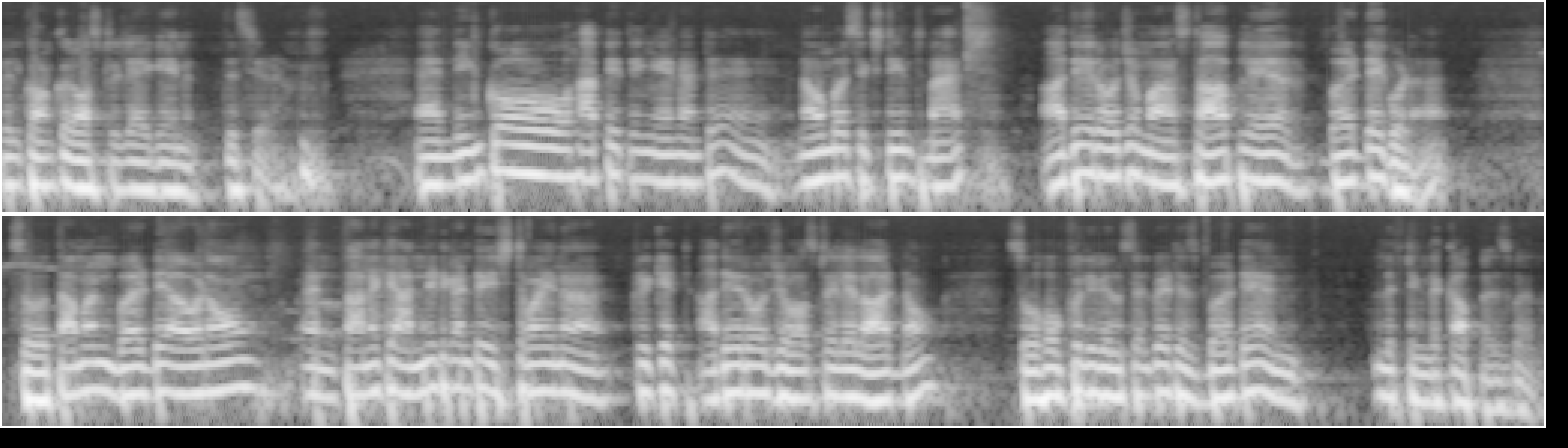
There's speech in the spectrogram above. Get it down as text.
will conquer Australia again this year. And ఇంకో హ్యాపీ థింగ్ ఏంటంటే నవంబర్ సిక్స్టీన్త్ మ్యాచ్. అదే రోజు మా స్టార్ ప్లేయర్ బర్త్డే కూడా. సో తమన్ బర్త్డే అవడం అండ్ తనకి అన్నిటికంటే ఇష్టమైన క్రికెట్ అదే రోజు ఆస్ట్రేలియాలో ఆడడం. So hopefully will celebrate his birthday and lifting the cup as well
